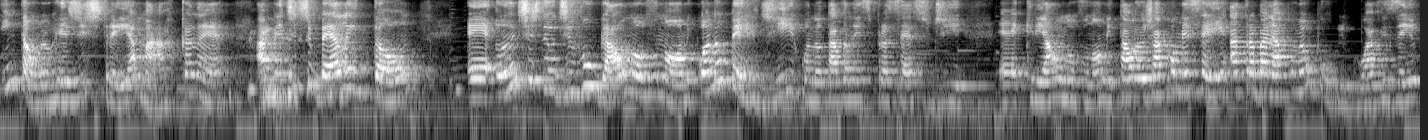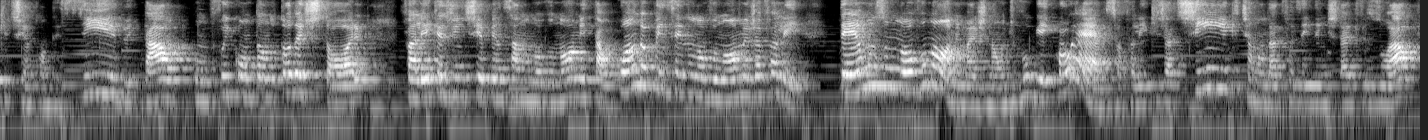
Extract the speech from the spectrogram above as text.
Então, eu registrei a marca, né? A Petit Bela, então, é, antes de eu divulgar o novo nome, quando eu perdi, quando eu estava nesse processo de é, criar um novo nome e tal, eu já comecei a trabalhar com o meu público. Avisei o que tinha acontecido e tal, fui contando toda a história, falei que a gente ia pensar no novo nome e tal. Quando eu pensei no novo nome, eu já falei: temos um novo nome, mas não divulguei qual era. Só falei que já tinha, que tinha mandado fazer identidade visual.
